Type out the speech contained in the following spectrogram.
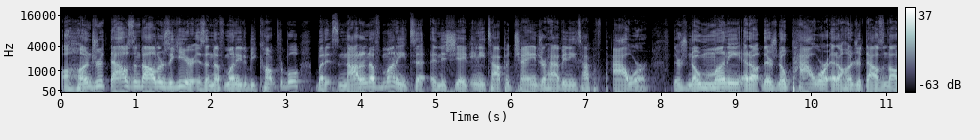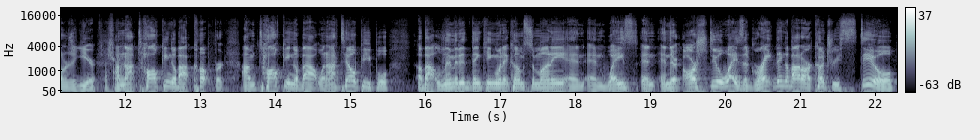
A hundred thousand dollars a year is enough money to be comfortable, but it's not enough money to initiate any type of change or have any type of power. There's no money at a, there's no power at hundred thousand dollars a year. I'm not talking about comfort. I'm talking about when I tell people about limited thinking when it comes to money and and ways and and there are still ways. The great thing about our country still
